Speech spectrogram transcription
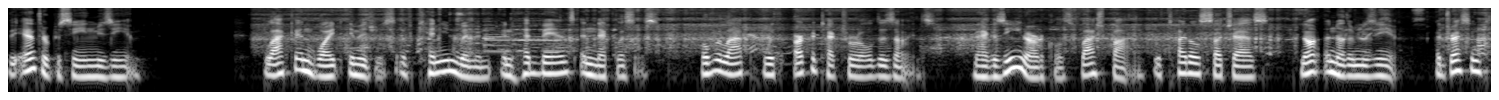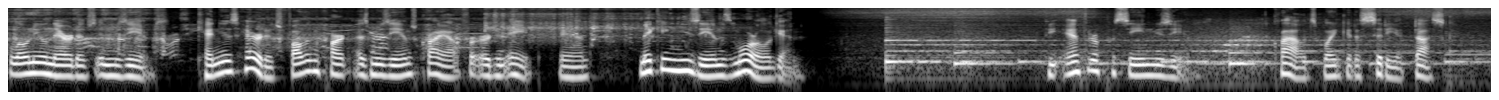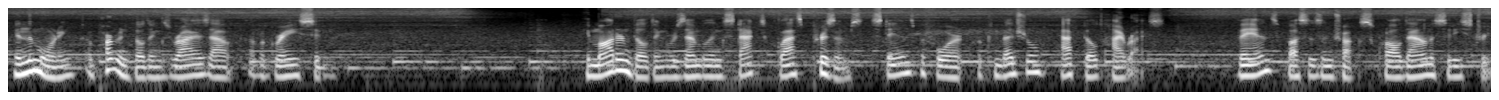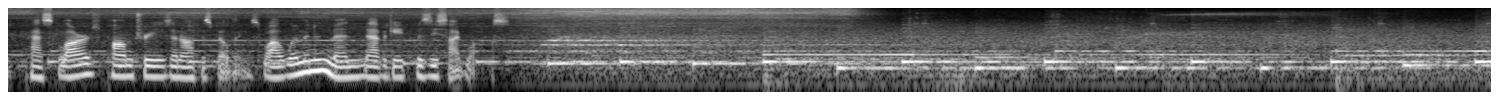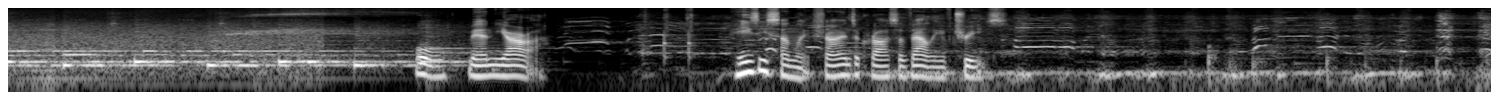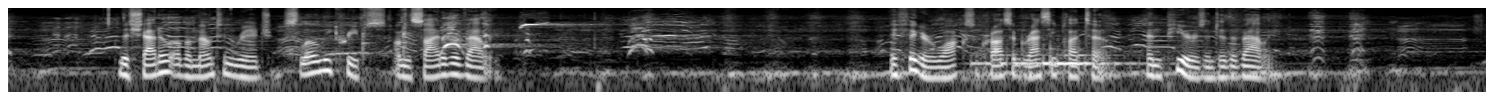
the Anthropocene Museum. Black and white images of Kenyan women in headbands and necklaces overlap with architectural designs. Magazine articles flash by with titles such as Not Another Museum, addressing colonial narratives in museums, Kenya's heritage falling apart as museums cry out for urgent aid, and Making Museums Moral Again. The Anthropocene Museum. Clouds blanket a city at dusk. In the morning, apartment buildings rise out of a gray city. A modern building resembling stacked glass prisms stands before a conventional half-built high-rise. Vans, buses, and trucks crawl down a city street past large palm trees and office buildings, while women and men navigate busy sidewalks. Manyara. Hazy sunlight shines across a valley of trees. The shadow of a mountain ridge slowly creeps on the side of a valley. A figure walks across a grassy plateau and peers into the valley.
